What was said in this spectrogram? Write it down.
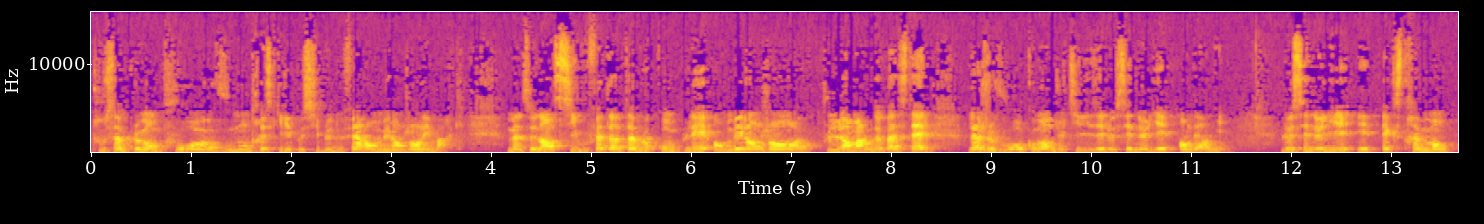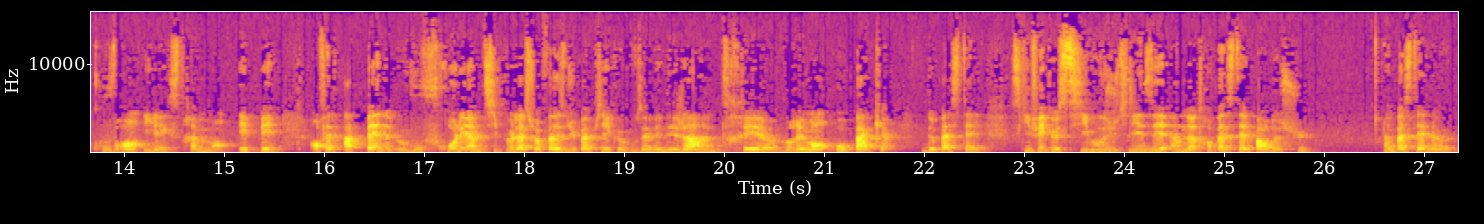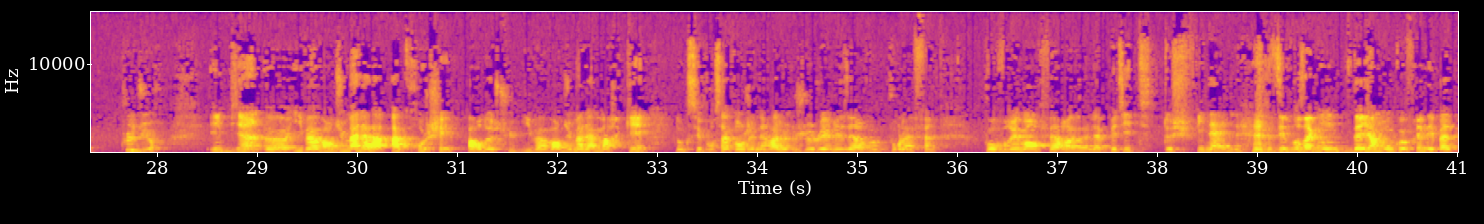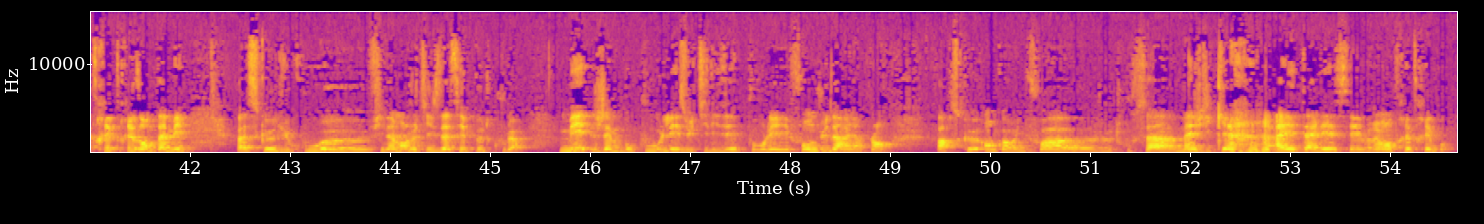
tout simplement pour vous montrer ce qu'il est possible de faire en mélangeant les marques. Maintenant, si vous faites un tableau complet en mélangeant plusieurs marques de pastel, là je vous recommande d'utiliser le sennelier en dernier. Le sennelier est extrêmement couvrant, il est extrêmement épais. En fait, à peine vous frôlez un petit peu la surface du papier que vous avez déjà un trait vraiment opaque de pastel. Ce qui fait que si vous utilisez un autre pastel par-dessus, un pastel euh, plus dur, eh bien euh, il va avoir du mal à accrocher par-dessus, il va avoir du mal à marquer, donc c'est pour ça qu'en général je les réserve pour la fin, pour vraiment faire euh, la petite touche finale. c'est pour ça que d'ailleurs mon coffret n'est pas très très entamé, parce que du coup finalement j'utilise assez peu de couleurs. Mais j'aime beaucoup les utiliser pour les fondus d'arrière-plan parce que encore une fois euh, je trouve ça magique à étaler, c'est vraiment très très beau.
